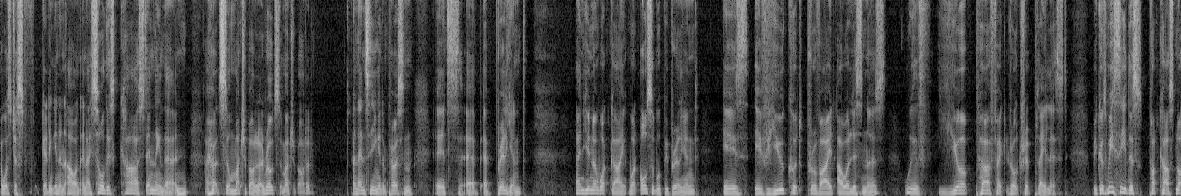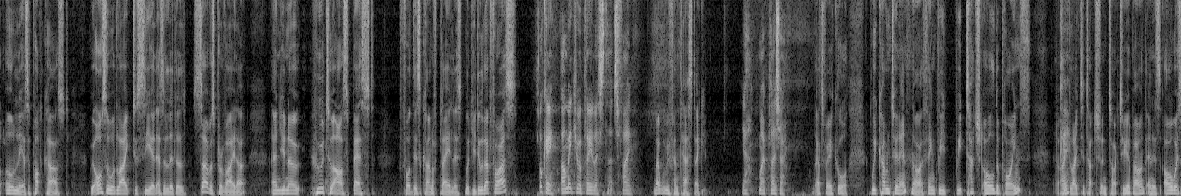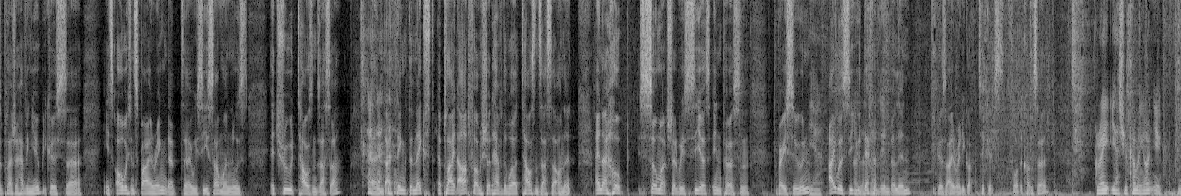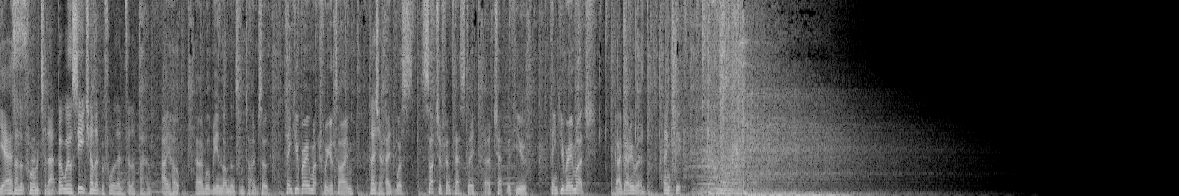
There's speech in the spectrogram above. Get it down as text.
I was just getting in and out, and I saw this car standing there, and I heard so much about it. I wrote so much about it, and then seeing it in person, it's brilliant. And you know what, guy? What also would be brilliant is if you could provide our listeners with your perfect road trip playlist. Because we see this podcast not only as a podcast, we also would like to see it as a little service provider and you know who to ask best for this kind of playlist. Would you do that for us? okay, I'll make you a playlist. That's fine. That would be fantastic. Yeah, my pleasure. That's very cool. We come to an end now. I think we we touched all the points that Okay. I'd like to touch and talk to you about, and it's always a pleasure having you because uh, it's always inspiring that uh, we see someone who's a true thousand Tausendsassa. And I think the next applied art form should have the word Tausendsassa on it. And I hope so much that we see us in person very soon. Yeah. I will see I'd you love that. definitely in Berlin because I already got tickets for the concert. Great. Yes, you're coming, aren't you? Yes. I look forward to that. But we'll see each other before then, Philip, I hope. I hope. Uh, we'll be in London sometime. So thank you very much for your time. Pleasure. It was such a fantastic uh, chat with you. Thank you very much, Guy Berryman. Thank you.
